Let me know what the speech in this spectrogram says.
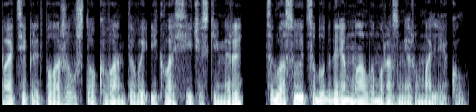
Патти предположил, что квантовые и классические миры согласуются благодаря малому размеру молекул.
